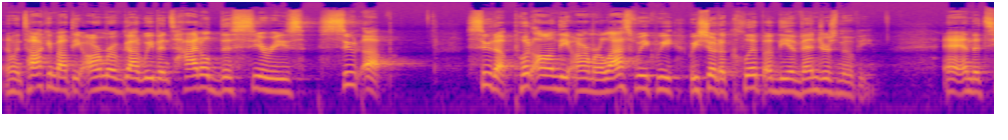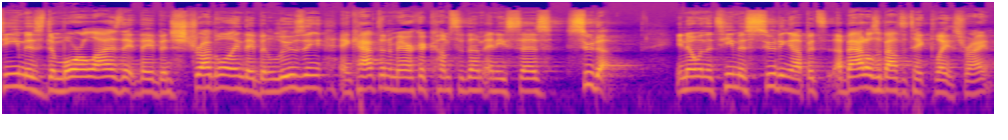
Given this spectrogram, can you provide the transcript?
And when talking about the armor of God, we've entitled this series Suit Up. Suit Up, put on the armor. Last week, we, we showed a clip of the Avengers movie. And the team is demoralized. They, they've been struggling, they've been losing. And Captain America comes to them and he says, Suit up. You know, when the team is suiting up, it's, a battle's about to take place, right?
